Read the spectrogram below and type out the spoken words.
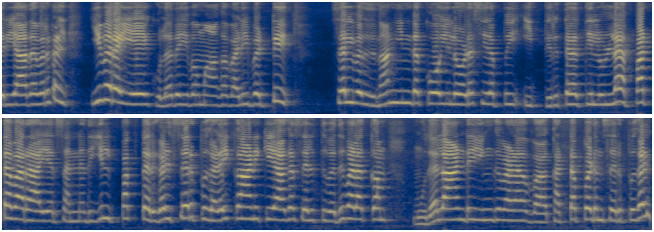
தெரியாதவர்கள் இவரையே குலதெய்வமாக வழிபட்டு செல்வதுதான் இந்த கோயிலோட சிறப்பு. இத்திருத்தலத்தில் உள்ள பட்டவராயர் சன்னதியில் பக்தர்கள் செருப்புகளை காணிக்கையாக செலுத்துவது வழக்கம். முதல் ஆண்டு இங்கு கட்டப்படும் செருப்புகள்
